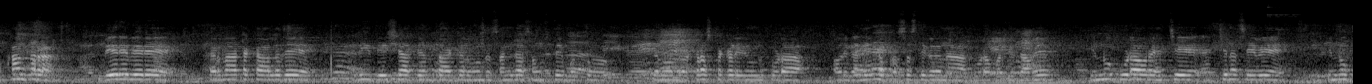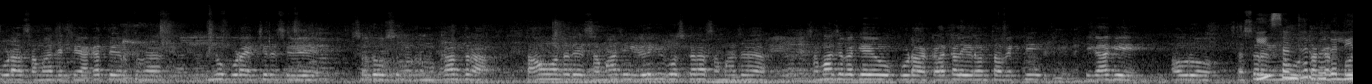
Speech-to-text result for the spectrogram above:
ಮುಖಾಂತರ ಬೇರೆ ಬೇರೆ ಕರ್ನಾಟಕ ಅಲ್ಲದೆ ಇಡೀ ದೇಶಾದ್ಯಂತ ಕೆಲವೊಂದು ಸಂಘ ಸಂಸ್ಥೆ ಮತ್ತು ಕೆಲವೊಂದು ಟ್ರಸ್ಟ್ಗಳಿಗೂ ಕೂಡ ಅವರಿಗೆ ಅನೇಕ ಪ್ರಶಸ್ತಿಗಳನ್ನು ಕೂಡ ಬಂದಿದ್ದಾವೆ. ಇನ್ನೂ ಕೂಡ ಅವರ ಹೆಚ್ಚೆ ಹೆಚ್ಚಿನ ಸೇವೆ ಇನ್ನೂ ಕೂಡ ಸಮಾಜಕ್ಕೆ ಅಗತ್ಯ ಇರ್ತದೆ. ಇನ್ನೂ ಕೂಡ ಹೆಚ್ಚಿನ ಸೇವೆ ಸಲ್ಲಿಸುವುದರ ಮುಖಾಂತರ ತಾವು ಅಲ್ಲದೆ ಸಮಾಜ ಏಳಿಗೆಗೋಸ್ಕರ ಸಮಾಜ ಸಮಾಜ ಬಗ್ಗೆಯೂ ಕೂಡ ಕಳಕಳಿ ಇರುವಂಥ ವ್ಯಕ್ತಿ. ಹೀಗಾಗಿ ಅವರು ಈ ಸಂದರ್ಭದಲ್ಲಿ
